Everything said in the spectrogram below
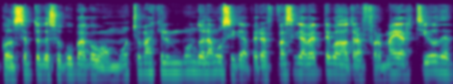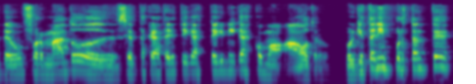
concepto que se ocupa como mucho más que el mundo de la música, pero es básicamente cuando transformáis archivos desde un formato o desde ciertas características técnicas como a otro. ¿Por qué es tan importante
